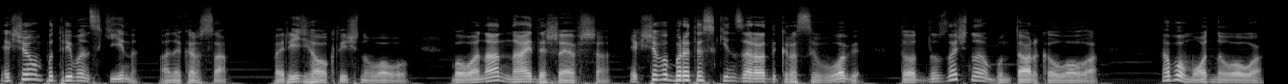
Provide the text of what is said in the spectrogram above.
Якщо вам потрібен скін, а не карса, беріть галактичну Вову, бо вона найдешевша. Якщо ви берете скін заради краси в лобі, то однозначно бунтарка Лола або модна Лола.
